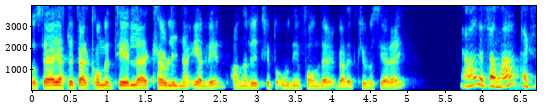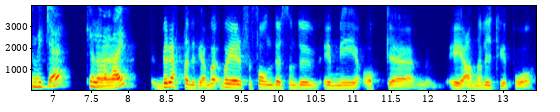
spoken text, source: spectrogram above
Då säger jag hjärtligt välkommen till eh, Carolina Edvin, analytiker på Odin Fonder. Väldigt kul att se dig. Ja, detsamma. Tack så mycket. Kul att vara här. Eh, berätta lite grann. Vad är det för fonder som du är med och eh, är analytiker på?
